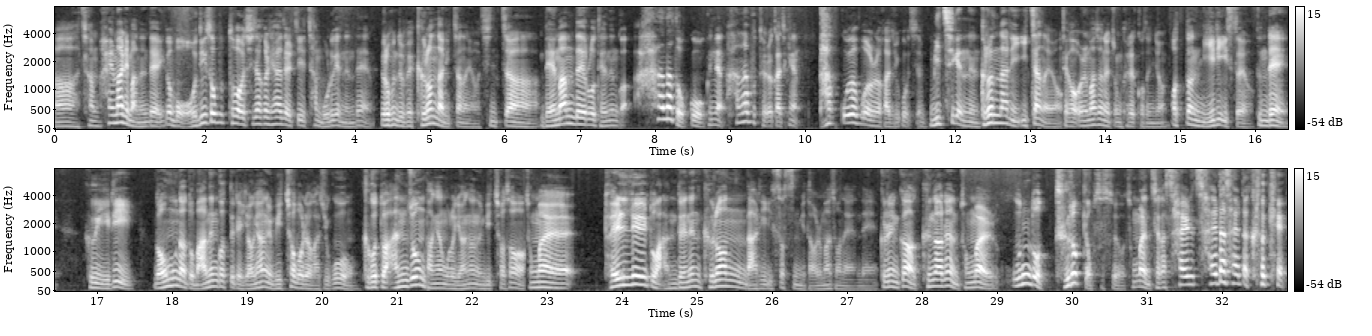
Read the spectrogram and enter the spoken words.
아참 할 말이 많은데 이거 뭐 어디서부터 시작을 해야 될지 참 모르겠는데 여러분들 왜 그런 날 있잖아요. 진짜 내 맘대로 되는 거 하나도 없고 그냥 하나부터 열까지 그냥 다 꼬여버려 가지고 진짜 미치겠는 그런 날이 있잖아요. 제가 얼마 전에 좀 그랬거든요. 어떤 일이 있어요. 근데 그 일이 너무나도 많은 것들에 영향을 미쳐버려 가지고 그것도 안 좋은 방향으로 영향을 미쳐서 정말 될 일도 안 되는 그런 날이 있었습니다 얼마 전에 네. 그러니까 그날은 정말 운도 더럽게 없었어요 정말 제가 살, 살다 살다 그렇게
